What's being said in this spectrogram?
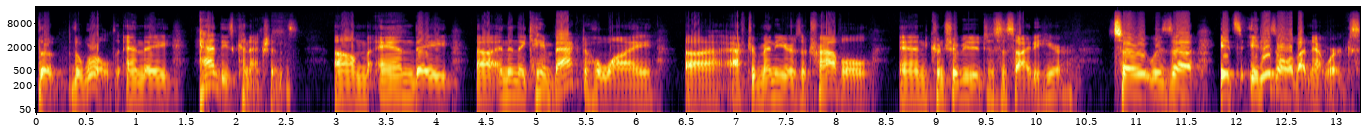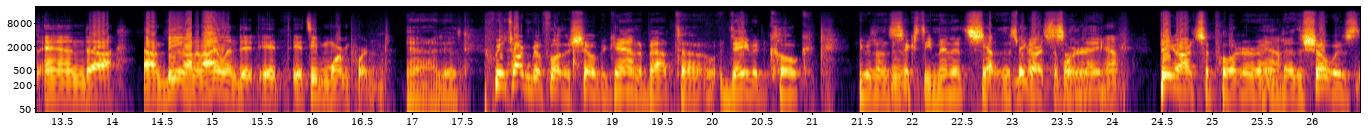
the the world and they had these connections, um, and they uh, and then they came back to Hawaii uh, after many years of travel and contributed to society here. So it was, uh, it's, it is all about networks, and uh, um, being on an island, it, it, it's even more important. Yeah, it is. We were talking before the show began about uh, David Koch. He was on 60 Minutes Hmm. Yep, uh, this big art past supporter, Sunday. yeah. Big art supporter, and Yeah. uh, the show was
